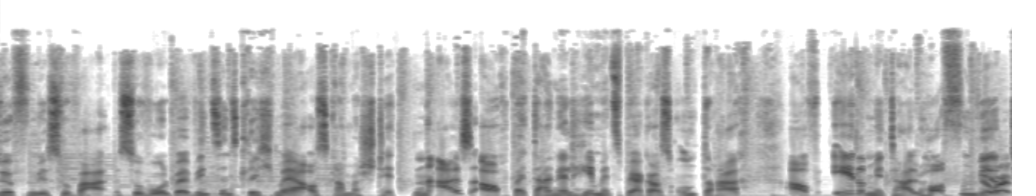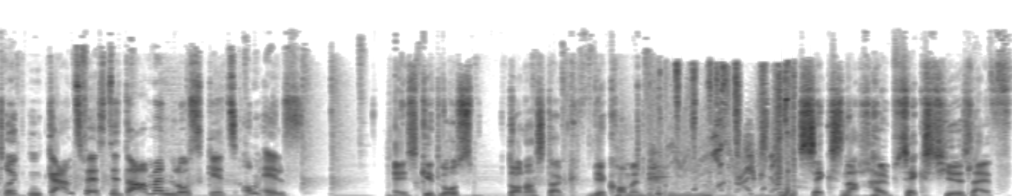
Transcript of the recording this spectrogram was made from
dürfen wir sowohl bei Vinzenz Griechmeier aus Grammerstetten als auch bei Daniel Hemetsberger aus Unterach auf Edelmetall hoffen. Wir Jawohl. drücken ganz feste Daumen. Los geht's um 11. Es geht los, Donnerstag, wir kommen. Sechs nach halb sechs, hier ist live,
